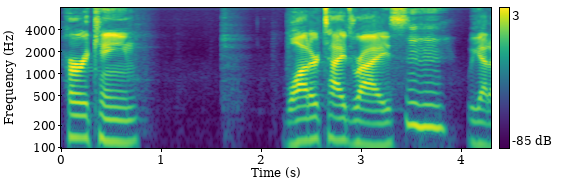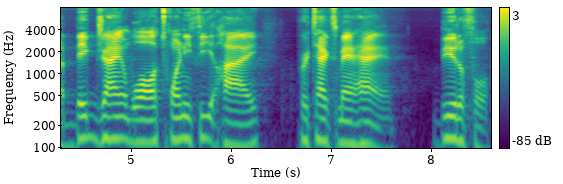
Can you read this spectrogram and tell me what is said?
Hurricane, water tides rise. Mm-hmm. We got a big giant wall, 20 feet high, protects Manhattan. Beautiful.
